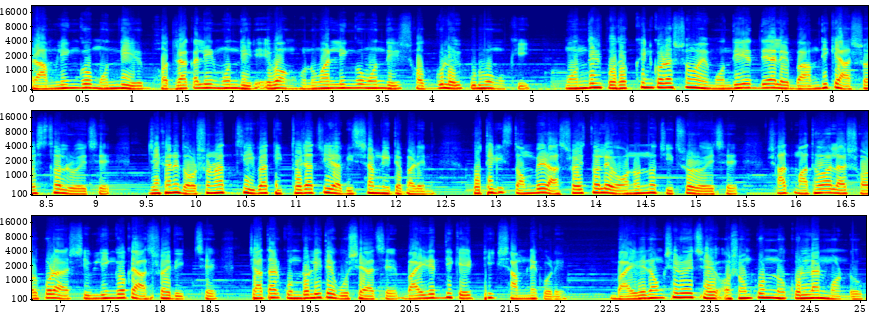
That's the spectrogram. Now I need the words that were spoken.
রামলিঙ্গ মন্দির, ভদ্রাকালীর মন্দির এবং হনুমানলিঙ্গ মন্দির সবগুলোই পূর্বমুখী। মন্দির প্রদক্ষিণ করার সময় মন্দিরের দেয়ালে বাম দিকে আশ্রয়স্থল রয়েছে, যেখানে দর্শনার্থী বা তীর্থযাত্রীরা বিশ্রাম নিতে পারেন। প্রতিটি স্তম্ভের আশ্রয়স্থলে অনন্য চিত্র রয়েছে। সাত মাথাওয়ালা সর্পরা শিবলিঙ্গকে আশ্রয় দিচ্ছে, যা তার কুণ্ডলিতে বসে আছে, বাইরের দিকে ঠিক সামনে করে। বাইরের অংশে রয়েছে অসম্পূর্ণ কল্যাণ মণ্ডপ।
